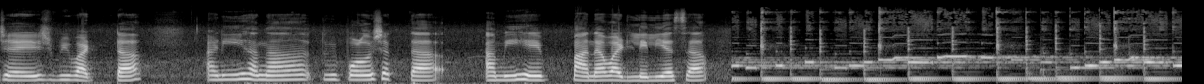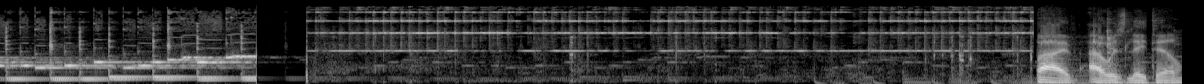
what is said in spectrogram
जयेश बी वाडटा आनी हांगा तुमी पळोवंक शकता आमी हे पानां वाडलेलीं आसा. Five hours later.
